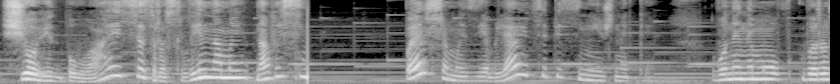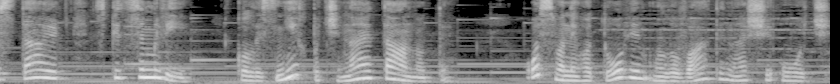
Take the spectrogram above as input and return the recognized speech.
що відбувається з рослинами навесні. Першими з'являються підсніжники. Вони немов виростають з-під землі, коли сніг починає танути. Ось вони готові милувати наші очі.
